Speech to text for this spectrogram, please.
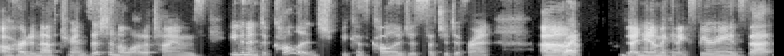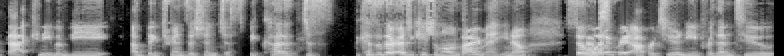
a hard enough transition a lot of times even into college because college is such a different um, Right. Dynamic and experience that that can even be a big transition just because just because of their educational environment you know so what a great opportunity for them to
